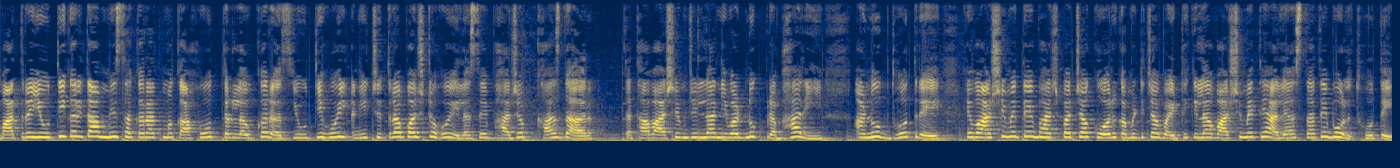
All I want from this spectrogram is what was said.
मात्र युतीकरिता आम्ही सकारात्मक आहोत तर लवकरच युती होईल आणि चित्रपष्ट होईल असे भाजप खासदार तथा वाशिम जिल्हा निवडणूक प्रभारी अनुप धोत्रे हे वाशिम येथे भाजपाच्या कोर कमिटीच्या बैठकीला वाशिम येथे आले असता ते बोलत होते.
